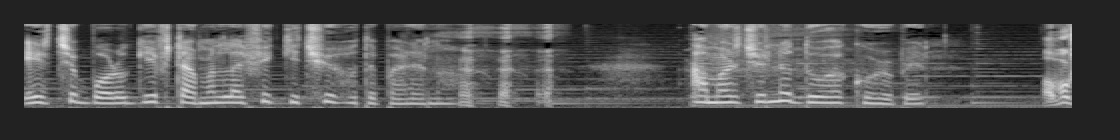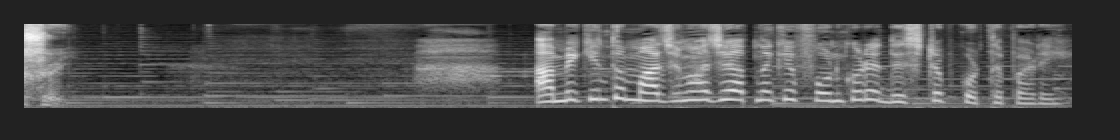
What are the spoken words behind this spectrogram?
এর চেয়ে বড় গিফট আমার লাইফে কিছুই হতে পারে না। আমার জন্য দোয়া করবেন। অবশ্যই। আমি কিন্তু মাঝে মাঝে আপনাকে ফোন করে ডিস্টার্ব করতে পারি।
